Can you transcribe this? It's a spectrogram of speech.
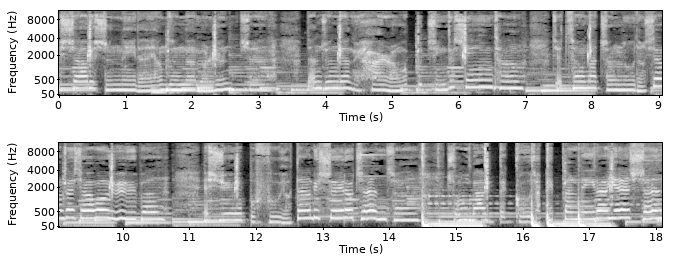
微笑的是你的样子那么认真，单纯的女孩让我不禁的心疼。街头那盏路灯像在笑我愚笨，也许我不富有，但比谁都真诚。拥抱一杯苦茶，陪伴你的眼神，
